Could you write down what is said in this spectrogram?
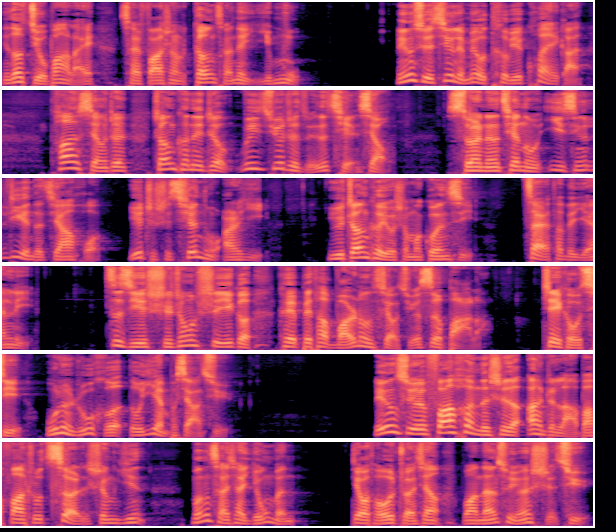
引到酒吧来，才发生了刚才那一幕。林雪心里没有特别快感，她想着张克那阵微撅着嘴的浅笑。虽然能迁怒一心猎的家伙，也只是迁怒而已，与张克有什么关系？在他的眼里，自己始终是一个可以被他玩弄的小角色罢了。这口气无论如何都咽不下去。凌雪发恨的似的按着喇叭，发出刺耳的声音，猛踩下油门，掉头转向往南翠园驶去，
